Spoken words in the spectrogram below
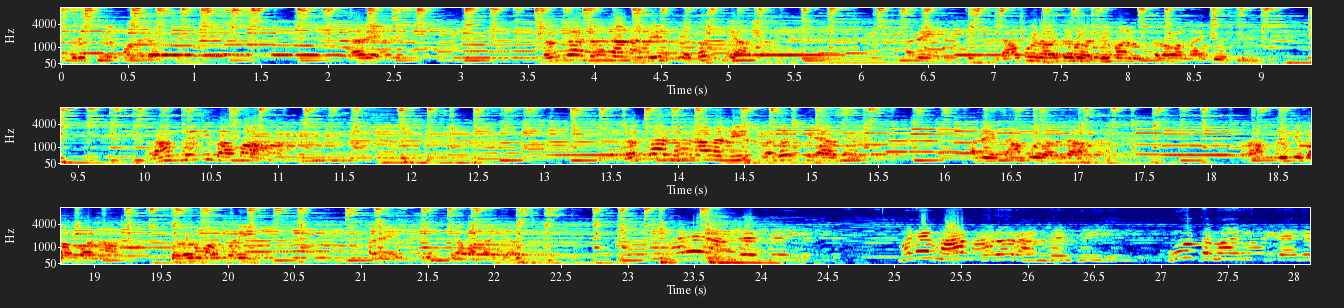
અને પૃથ્વી માર્યો છે ત્યારે ગંગા જમનાના નીર પ્રગટ થયા અને જાંબુ રાજાનું અભિમાન ઉતરવા લાગ્યું છે રામદેવજી બાપા ગંગા જમનાના નીર પ્રગટ કર્યા છે અને રામો રાજા રામદેવજી બાપાના શરણમાં પડી અને શું કહેવા લાગ્યા છે મને માફ કરો રામદેવજી. હું તમારી પીડાને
